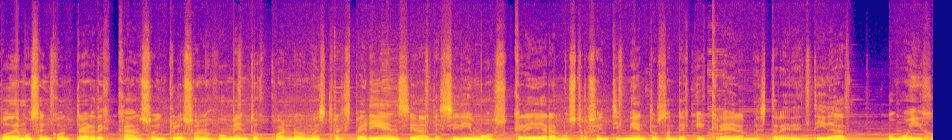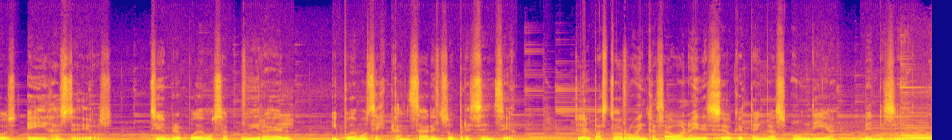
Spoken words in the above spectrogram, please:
podemos encontrar descanso, incluso en los momentos cuando en nuestra experiencia decidimos creer a nuestros sentimientos antes que creer a nuestra identidad como hijos e hijas de Dios siempre podemos acudir a Él y podemos descansar en su presencia. Soy el pastor Rubén Casabona y deseo que tengas un día bendecido.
